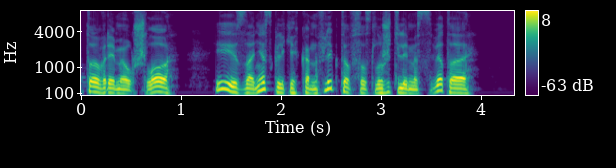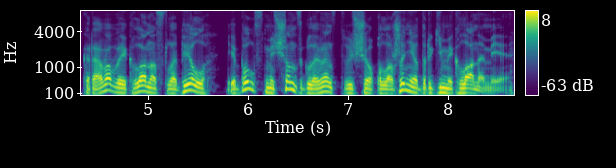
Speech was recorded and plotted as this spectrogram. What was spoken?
то время ушло, и из-за нескольких конфликтов со служителями света кровавый клан ослабел и был смещен с главенствующего положения другими кланами.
